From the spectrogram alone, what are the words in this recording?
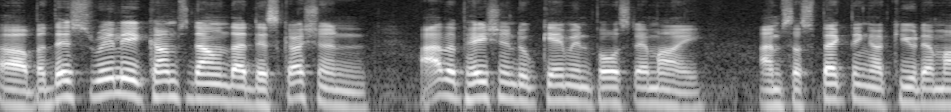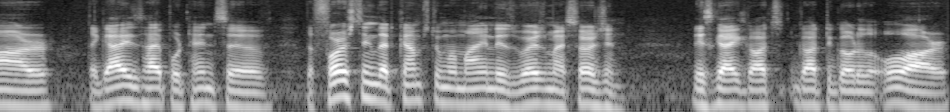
Uh, but this really comes down that discussion. I have a patient who came in post MI. I'm suspecting acute MR. The guy is hypotensive. The first thing that comes to my mind is, where's my surgeon? This guy got, got to go to the OR.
